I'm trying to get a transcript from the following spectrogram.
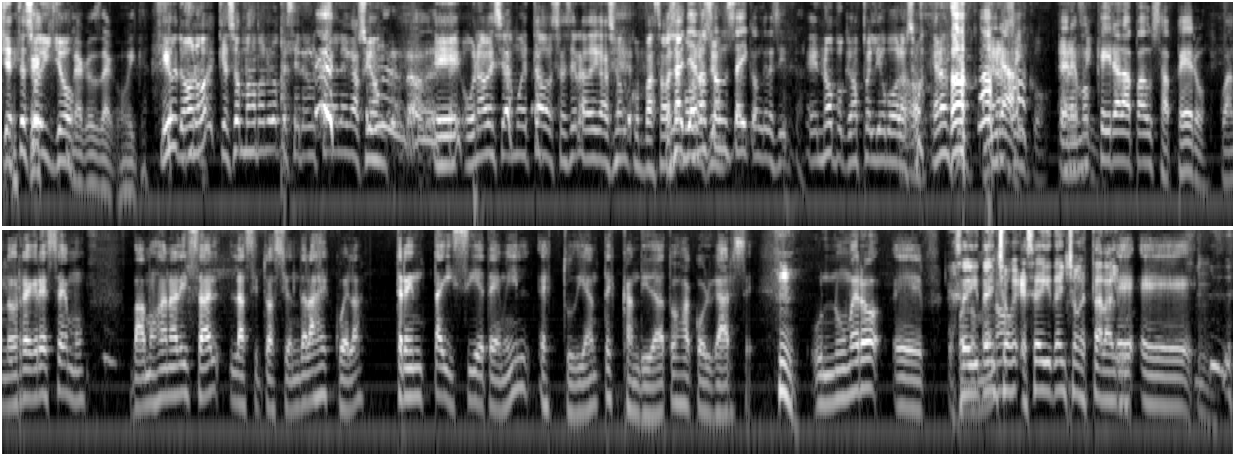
y este soy yo. Una cosa cómica. Sí, no, no, es que eso es más o menos lo que sería nuestra delegación. No, Eh, una vez hemos estado, se hace la delegación con basado O sea, ya no son seis congresistas. Eh, no, porque hemos perdido población. Eran cinco. Mira, eran cinco. eran tenemos cinco. que ir a la pausa, pero cuando regresemos vamos a analizar la situación de las escuelas. 37 mil estudiantes candidatos a colgarse. Hmm. Un número... eh, Ese menos, detention, ese detention está largo. eh, eh,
